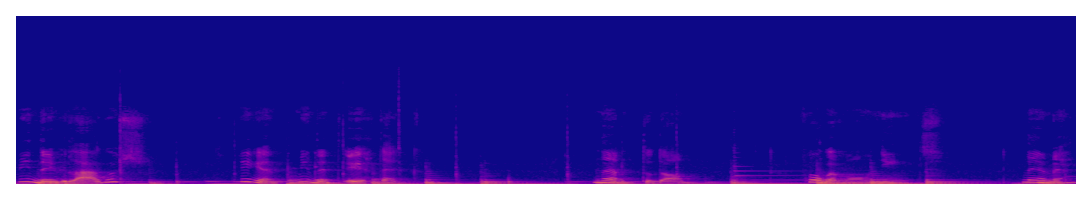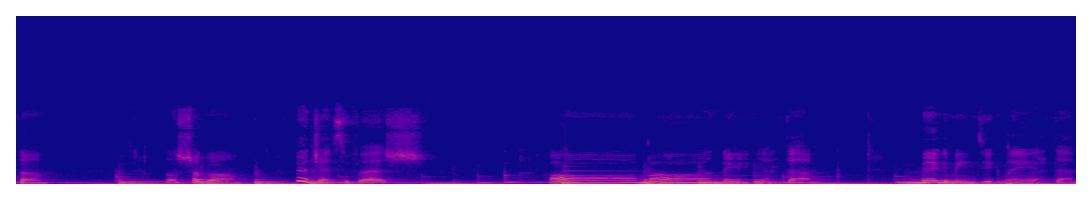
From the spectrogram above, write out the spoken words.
Minden világos? Igen, mindent értek. Nem tudom. Fogalmam nincs. Nem értem. Lassabban, legyen szíves. Ah, megmindigneertem.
